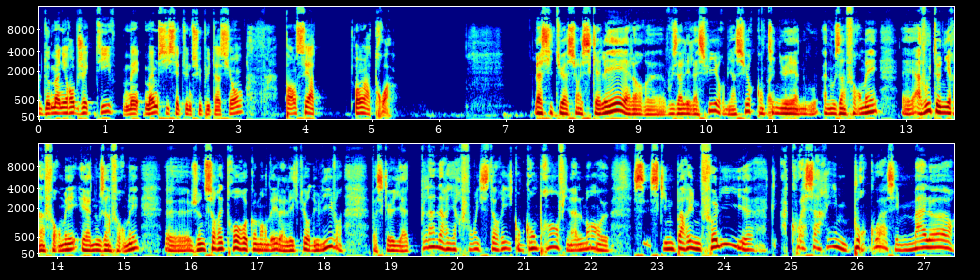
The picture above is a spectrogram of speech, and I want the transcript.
de manière objective, mais même si c'est une supputation, penser à 1 à 3. La situation est ce qu'elle est, alors euh, vous allez la suivre, bien sûr, continuer à nous à nous informer, à vous tenir informés et à nous informer. Euh, je ne saurais trop recommander la lecture du livre parce qu'il y a plein d'arrière-fonds historiques. On comprend finalement euh, ce qui nous paraît une folie. À quoi ça rime Pourquoi ces malheurs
